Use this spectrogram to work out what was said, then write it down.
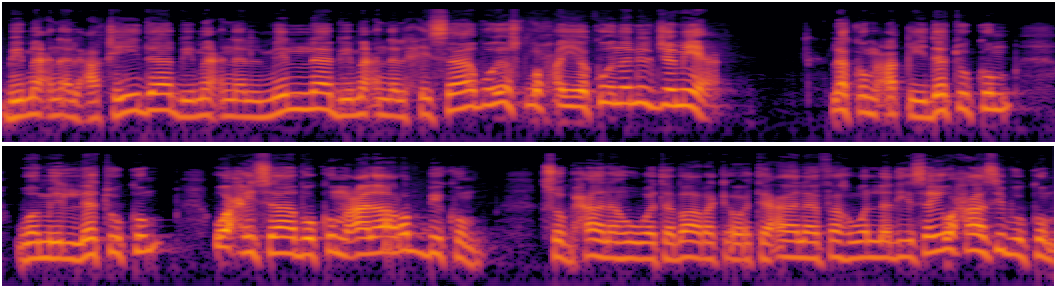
بمعنى العقيدة بمعنى الملة بمعنى الحساب ويصلح أن يكون للجميع. لكم عقيدتكم وملتكم وحسابكم على ربكم سبحانه وتبارك وتعالى فهو الذي سيحاسبكم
